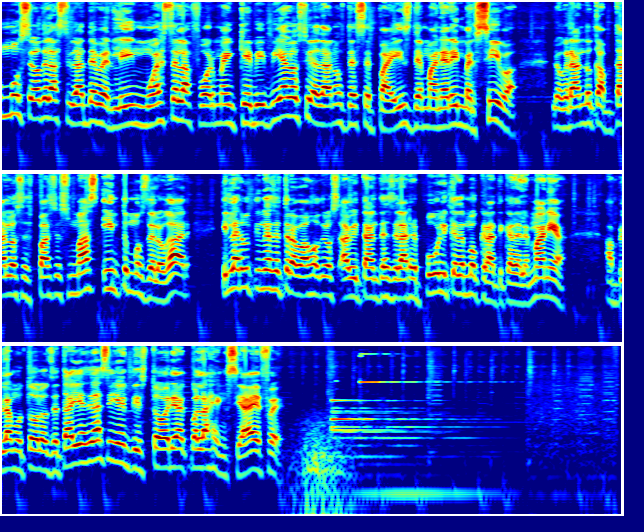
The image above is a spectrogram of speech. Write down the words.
Un museo de la ciudad de Berlín muestra la forma en que vivían los ciudadanos de ese país de manera inmersiva, logrando captar los espacios más íntimos del hogar y las rutinas de trabajo de los habitantes de la República Democrática de Alemania. Ampliamos todos los detalles de la siguiente historia con la agencia EFE.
